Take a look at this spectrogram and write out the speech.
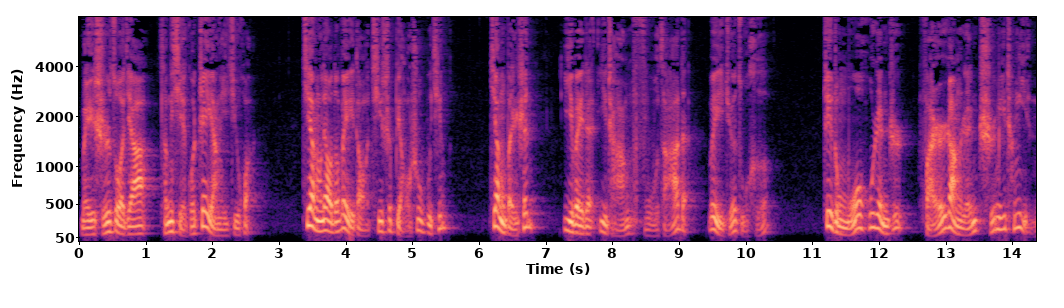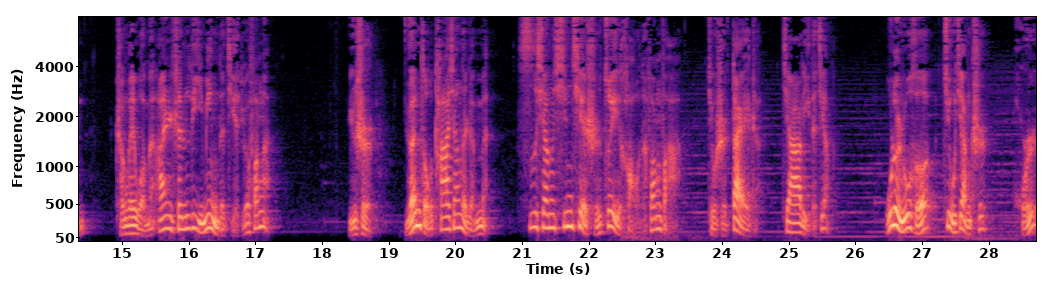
美食作家曾写过这样一句话：“酱料的味道其实表述不清，酱本身意味着一场复杂的味觉组合。这种模糊认知反而让人痴迷成瘾，成为我们安身立命的解决方案。于是，远走他乡的人们思乡心切时，最好的方法就是带着家里的酱，无论如何就酱吃，魂儿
